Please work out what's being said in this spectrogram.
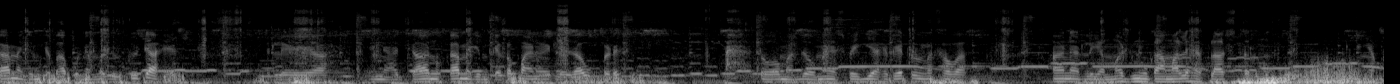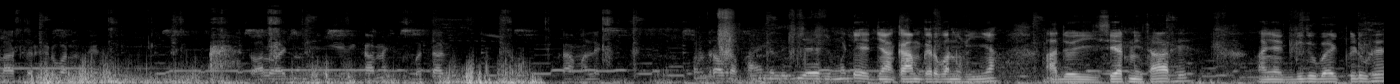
કામે જેમ કે બાપુને મજૂર તૂટ્યા છે. એટલે એને આજ જવાનું કામે જેમ કે કપાણું એટલે જવું પડે. તો અમારે જો મહેશભાઈ ગયા છે પેટ્રોલ નખાવવા. અને એટલે અહીંયા મઢનું કામ હાલે છે, પ્લાસ્ટરનું. અહીંયા પ્લાસ્ટર કરવાનું છે. તો હાલો, આજનું એ કામે બતાવ્યું કામ હાલે. મિત્રો આપણે ફાઇનલી મઢે, જ્યાં કામ કરવાનું છે અહીંયા. આ જો એ શેઠની થાર છે. અહીંયા એક બીજું બાઇક પીડ્યું છે,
